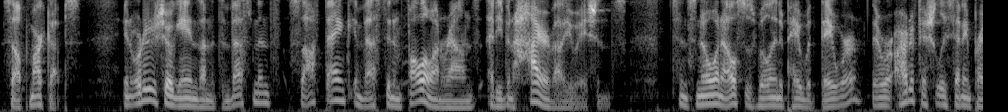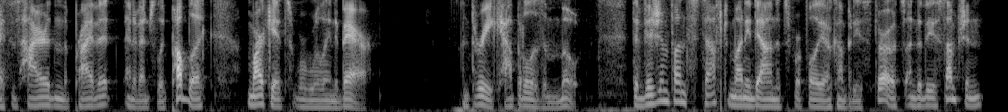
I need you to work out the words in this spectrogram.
Self markups. In order to show gains on its investments, SoftBank invested in follow on rounds at even higher valuations. Since no one else was willing to pay what they were, they were artificially setting prices higher than the private and eventually public markets were willing to bear. And three, capitalism moat. The Vision Fund stuffed money down its portfolio companies' throats under the assumption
